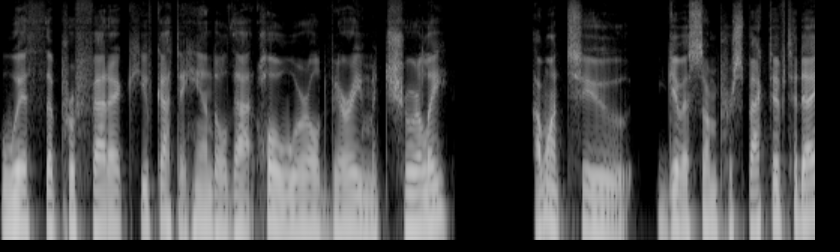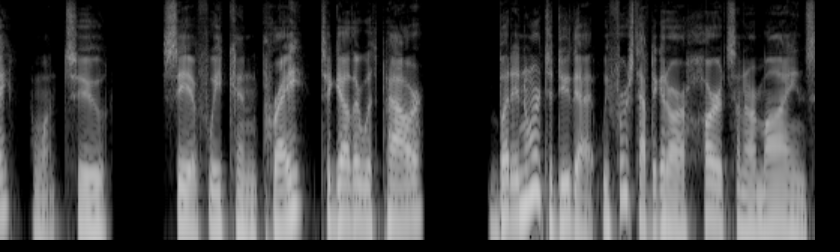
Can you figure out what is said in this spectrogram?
with the prophetic. You've got to handle that whole world very maturely. I want to give us some perspective today. I want to see if we can pray together with power. But in order to do that, we first have to get our hearts and our minds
